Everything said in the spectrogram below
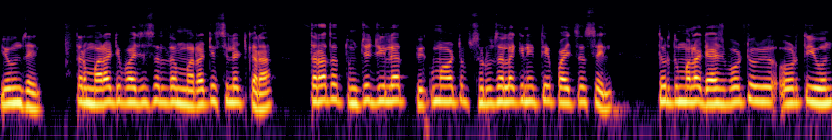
येऊन जाईल. तर मराठी पाहिजे असेल तर मराठी सिलेक्ट करा. तर आता तुमच्या जिल्ह्यात पिकमा वाटप सुरू झाला की नाही ते पाहिजे असेल तर तुम्हाला डॅशबोर्ड वरती येऊन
